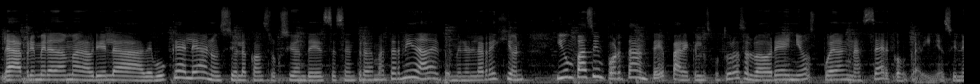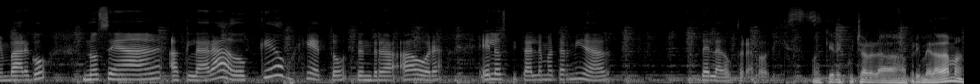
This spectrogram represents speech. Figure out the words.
La primera dama Gabriela de Bukele anunció la construcción de este centro de maternidad, el primero en la región, y un paso importante para que los futuros salvadoreños puedan nacer con cariño. Sin embargo, no se ha aclarado qué objeto tendrá ahora el Hospital de Maternidad de la doctora Rodríguez. ¿Quiere escuchar a la primera dama?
